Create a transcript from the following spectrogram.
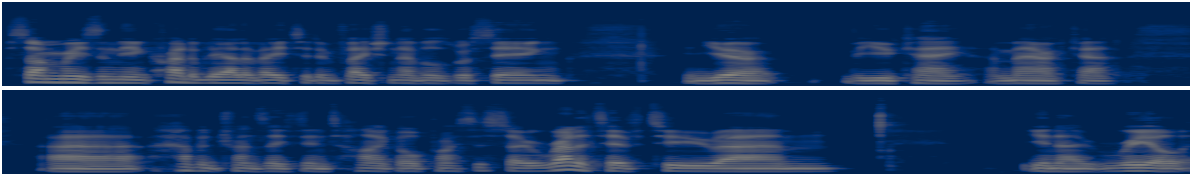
For some reason, the incredibly elevated inflation levels we're seeing in Europe, the UK, America, uh, haven't translated into high gold prices. So, relative to um, you know real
